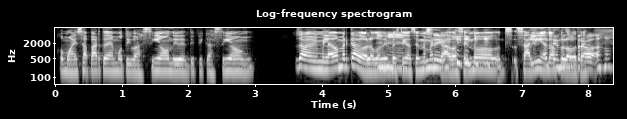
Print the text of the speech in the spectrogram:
como a esa parte de motivación, de identificación. Tú sabes, mi lado mercadólogo de investigación de Sí. mercado, haciendo, saliendo Haciendo a flote.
